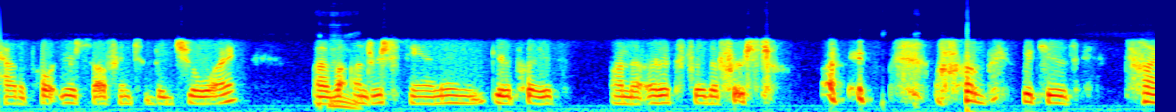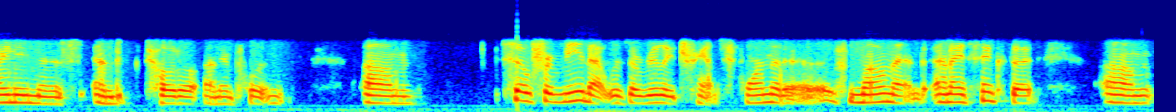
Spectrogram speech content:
catapult yourself into the joy of mm. understanding your place on the earth for the first time, um, which is tininess and total unimportance. Um, so for me, that was a really transformative moment, and I think that um,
